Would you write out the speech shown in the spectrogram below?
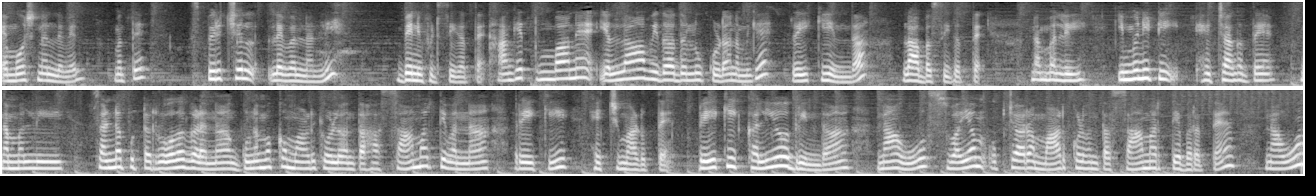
emotional level ಮತ್ತು ಸ್ಪಿರಿಚುವಲ್ ಲೆವೆಲ್ನಲ್ಲಿ ಬೆನಿಫಿಟ್ ಸಿಗುತ್ತೆ. ಹಾಗೆ ತುಂಬಾ ಎಲ್ಲ ವಿಧದಲ್ಲೂ ಕೂಡ ನಮಗೆ ರೇಖೆಯಿಂದ ಲಾಭ ಸಿಗುತ್ತೆ. ನಮ್ಮಲ್ಲಿ ಇಮ್ಯುನಿಟಿ ಹೆಚ್ಚಾಗುತ್ತೆ. ನಮ್ಮಲ್ಲಿ ಸಣ್ಣ ಪುಟ್ಟ ರೋಗಗಳನ್ನು ಗುಣಮುಖ ಮಾಡಿಕೊಳ್ಳುವಂತಹ ಸಾಮರ್ಥ್ಯವನ್ನು ರೇಖಿ ಹೆಚ್ಚು ಮಾಡುತ್ತೆ. ರೇಖಿ ಕಲಿಯೋದ್ರಿಂದ ನಾವು ಸ್ವಯಂ ಉಪಚಾರ ಮಾಡಿಕೊಳ್ಳುವಂಥ ಸಾಮರ್ಥ್ಯ ಬರುತ್ತೆ. ನಾವು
